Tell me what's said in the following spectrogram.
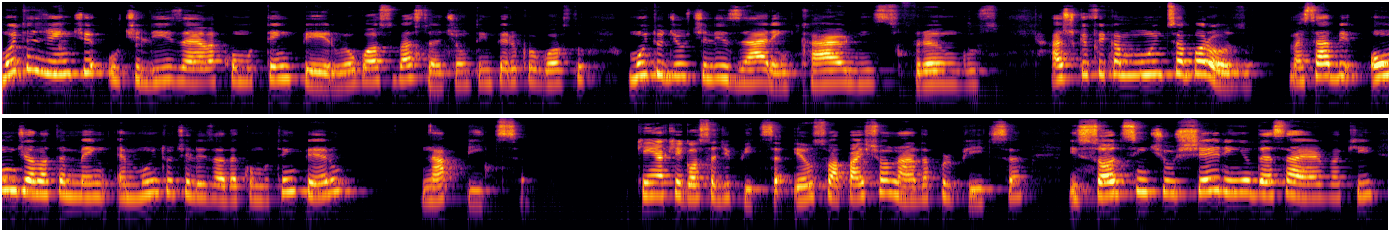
Muita gente utiliza ela como tempero, eu gosto bastante, é um tempero que eu gosto muito de utilizar em carnes, frangos, acho que fica muito saboroso. Mas sabe onde ela também é muito utilizada como tempero? Na pizza. Quem aqui gosta de pizza? Eu sou apaixonada por pizza e só de sentir o cheirinho dessa erva aqui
